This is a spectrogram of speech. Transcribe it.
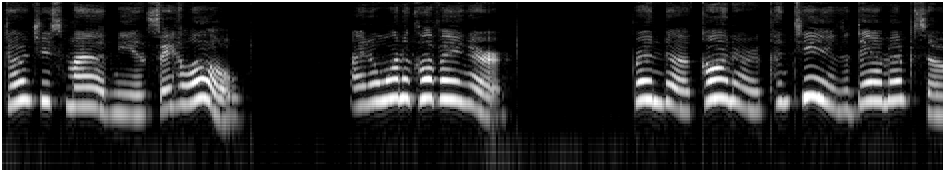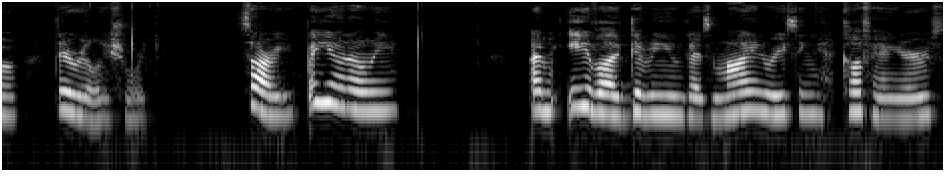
Don't you smile at me and say hello. I don't want a cliffhanger. Brenda, Connor, continue the damn episode. They're really short. Sorry, but you know me. I'm evil at giving you guys mind racing cliffhangers.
